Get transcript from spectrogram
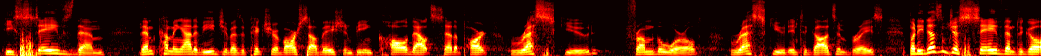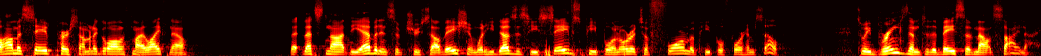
He saves them, them coming out of Egypt as a picture of our salvation, being called out, set apart, rescued from the world, rescued into God's embrace. But He doesn't just save them to go, oh, I'm a saved person, I'm going to go on with my life now. That, that's not the evidence of true salvation. What He does is He saves people in order to form a people for Himself. So He brings them to the base of Mount Sinai.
